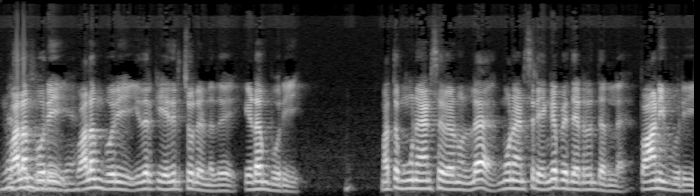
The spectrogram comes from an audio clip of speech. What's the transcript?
வலம்புரி? வலம்புரி இதற்கு எதிர்ச்சொல் என்னது? இடம்புரி. மற்ற மூணு ஆன்சர் வேணும்ல? மூணு ஆன்சர் எங்க போய் தேடுறதுன்னு தெரியல. பானிபூரி.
